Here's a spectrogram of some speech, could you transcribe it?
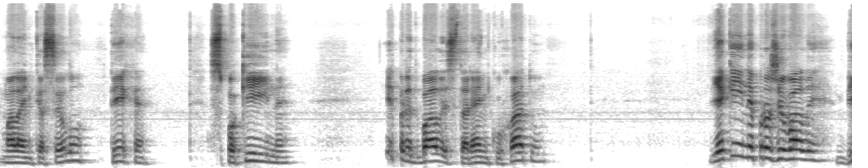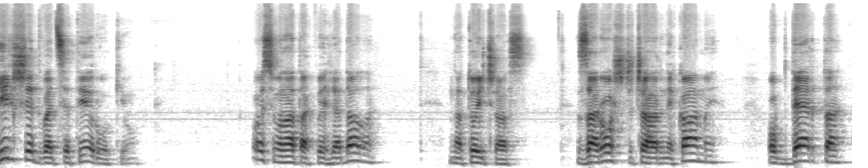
маленьке село, тихе, спокійне, і придбали стареньку хату, в якій не проживали більше 20 років. Ось вона так виглядала на той час. Зароща чагарниками, обдерта,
